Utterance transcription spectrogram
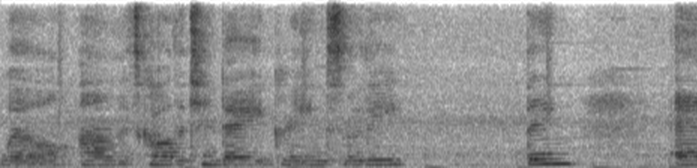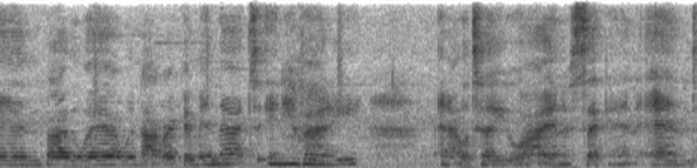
will. Um, it's called the 10 day green smoothie thing. And by the way I would not recommend that to anybody and I will tell you why in a second. And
